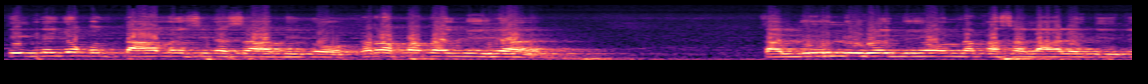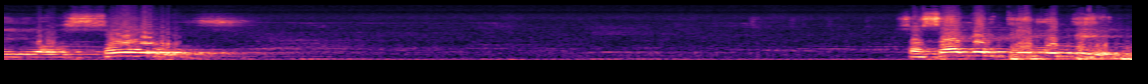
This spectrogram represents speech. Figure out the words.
Tingnan nyo kung tama yung sinasabi ko. Karapatan nyo yan. Kaluluwa nyo yung nakasalalay dito, your souls. Sa 2 Timothy,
